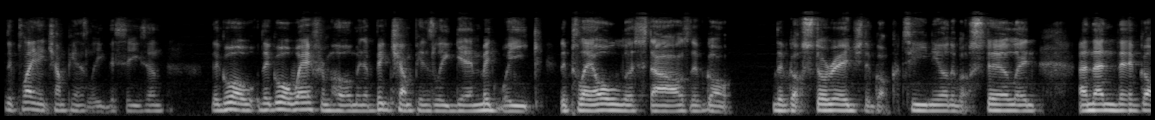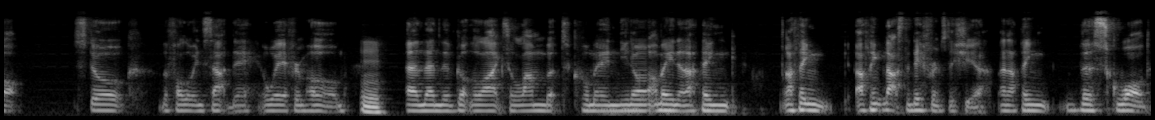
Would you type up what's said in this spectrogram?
they're playing in Champions League this season. They go they go away from home in a big Champions League game midweek. They play all the stars. They've got they've got Sturridge, they've got Coutinho, they've got Sterling, and then they've got Stoke the following Saturday away from home Mm. and then they've got the likes of Lambert to come in. You know what I mean? And I think, I think, I think that's the difference this year. And I think the squad,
